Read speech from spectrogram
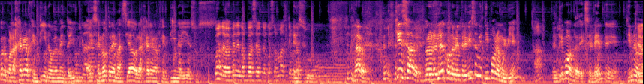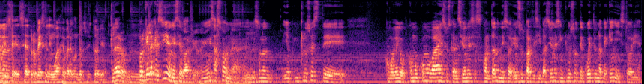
Bueno, con la jerga argentina, obviamente, hay un, Claro. ahí se nota demasiado la jerga argentina ahí en sus... Bueno, de repente no puede hacer otra cosa más que hablar En su... como- Claro. ¿Quién sabe? Pero en realidad cuando lo entrevistan el tipo habla muy bien. ¿Ah? El tipo habla excelente. Tiene Pero una- se, se atropella ese lenguaje para contar su historia. Claro, Mm. porque él ha crecido en ese barrio, en esa zona, en la Mm. zona incluso este, como digo, cómo, cómo va en sus canciones, es contando una historia, en sus participaciones incluso te cuenta una pequeña historia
